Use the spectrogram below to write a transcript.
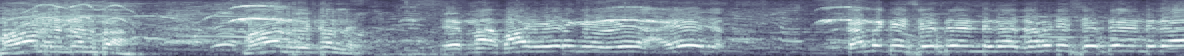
மாடு பா. மாடு ரிட்டர்ன் மாடு ஏறிக்க கமிட்டி சேஃப்டி நின்றுக்கா கமிட்டி சேஃப்டி நின்றுக்கா.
